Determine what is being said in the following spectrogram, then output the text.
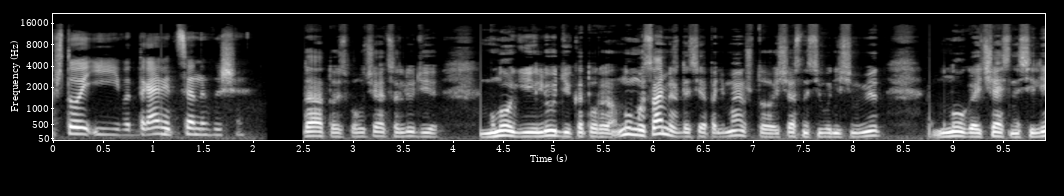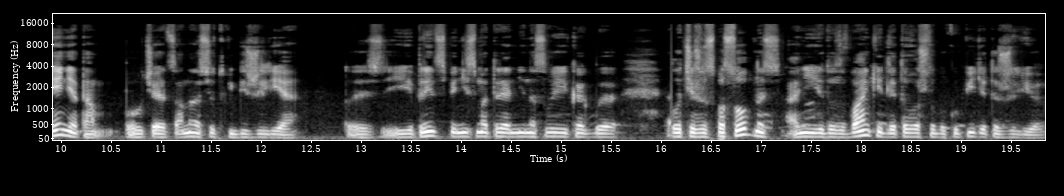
что и вот драйвит цены выше. Да, то есть, получается, люди, многие люди, которые, ну, мы сами же для себя понимаем, что сейчас на сегодняшний момент многая часть населения там, получается, она все-таки без жилья. То есть, и, в принципе, несмотря ни на свои, как бы, платежеспособность, они идут в банки для того, чтобы купить это жилье.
